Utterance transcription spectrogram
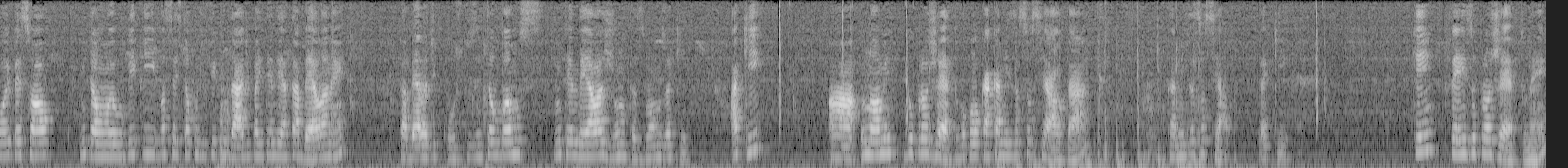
Oi, pessoal. Então, eu vi que vocês estão com dificuldade para entender a tabela, né? Tabela de custos. Então, vamos entender ela juntas. Vamos aqui. Aqui, ah, o nome do projeto. Vou colocar camisa social, tá? Camisa social. Aqui. Quem fez o projeto, né?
